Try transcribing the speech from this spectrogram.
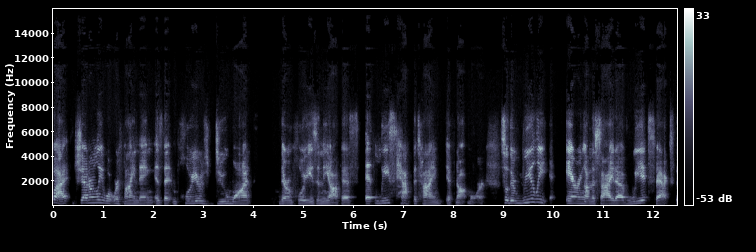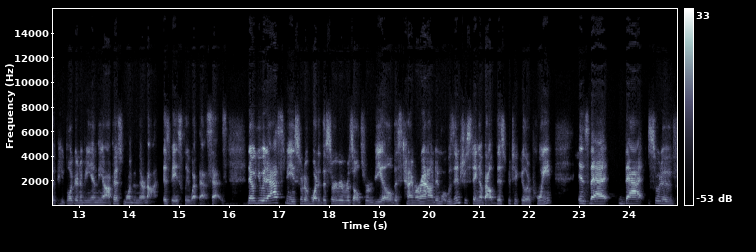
But generally, what we're finding is that employers do want their employees in the office at least half the time, if not more. So they're really erring on the side of we expect that people are going to be in the office more than they're not, is basically what that says. Now, you had asked me sort of what did the survey results reveal this time around? And what was interesting about this particular point is that that sort of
